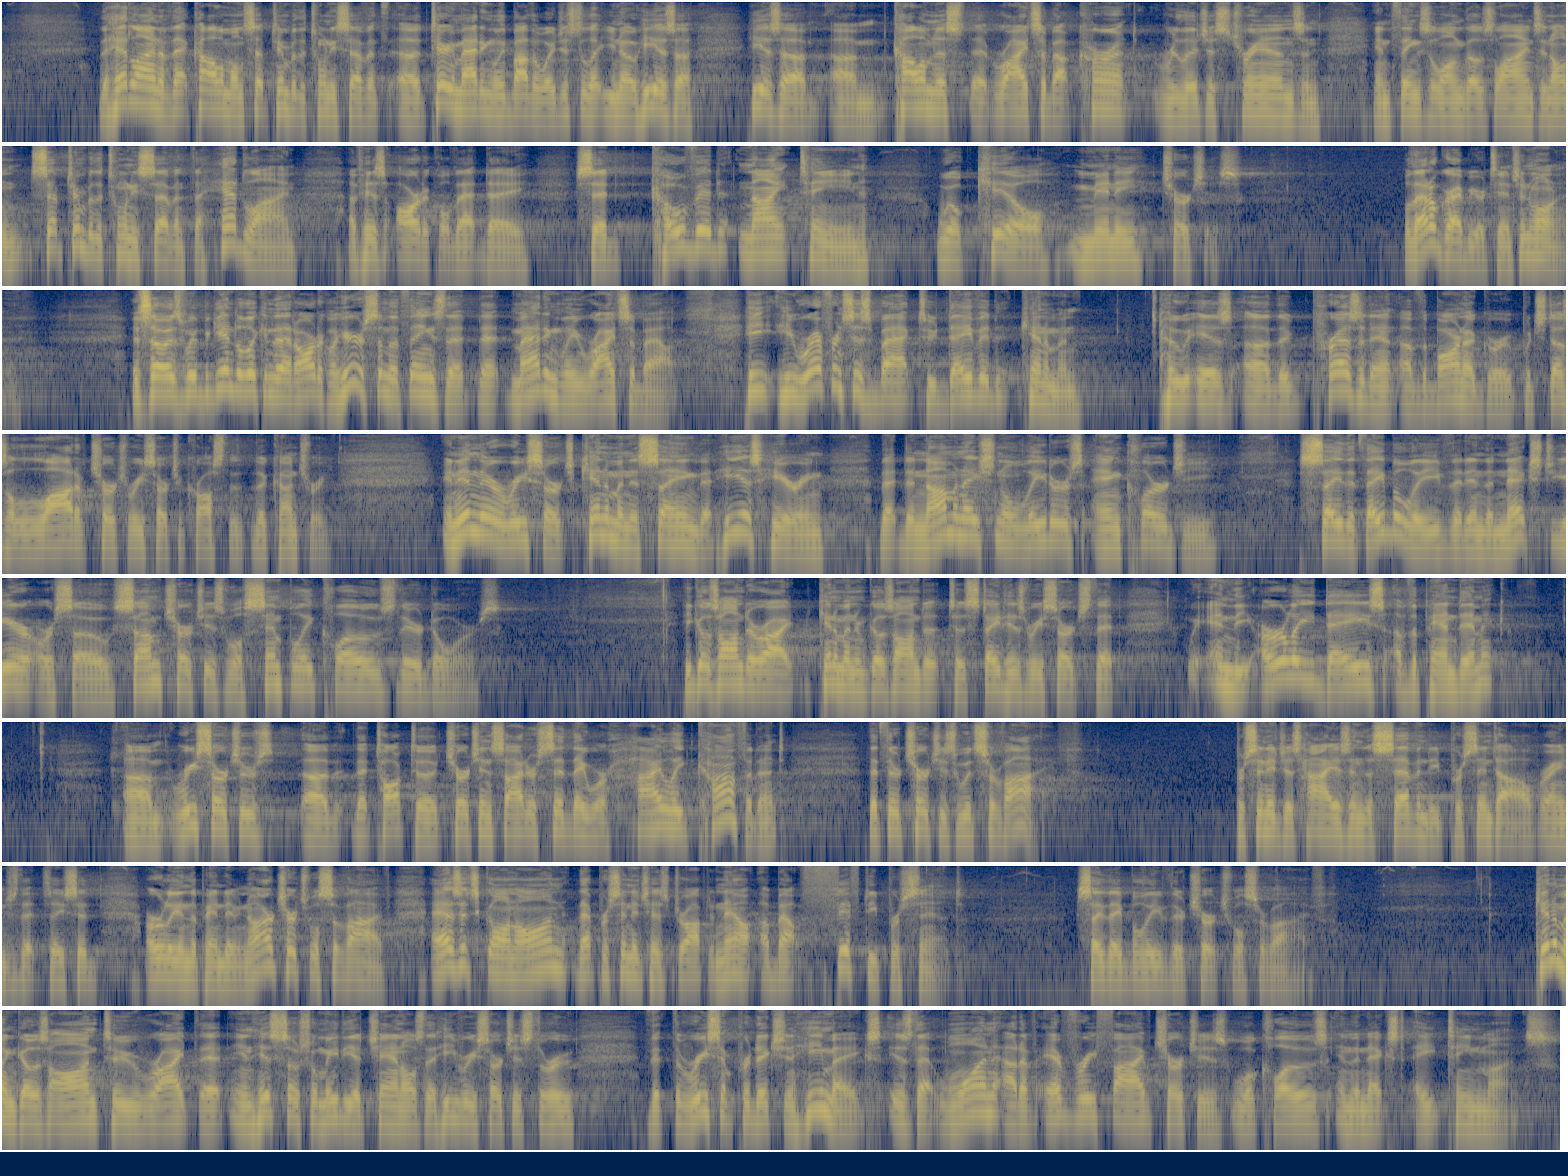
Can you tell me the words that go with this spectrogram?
The headline of that column on September the 27th, uh, Terry Mattingly, by the way, just to let you know, he is a, he is a um, columnist that writes about current religious trends and, and things along those lines. And on September the 27th, the headline of his article that day said, COVID 19 will kill many churches. Well, that'll grab your attention, won't it? And so, as we begin to look into that article, here are some of the things that, that Mattingly writes about. He, he references back to David Kinnaman, who is uh, the president of the Barna Group, which does a lot of church research across the, the country. And in their research, Kinnaman is saying that he is hearing that denominational leaders and clergy say that they believe that in the next year or so, some churches will simply close their doors. He goes on to write, Kinnaman goes on to, to state his research that in the early days of the pandemic, um, researchers uh, that talked to Church Insiders said they were highly confident that their churches would survive percentage as high as in the 70 percentile range that they said early in the pandemic. Now, our church will survive. As it's gone on, that percentage has dropped, and now about 50% say they believe their church will survive. Kinnaman goes on to write that in his social media channels that he researches through, that the recent prediction he makes is that one out of every five churches will close in the next 18 months.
